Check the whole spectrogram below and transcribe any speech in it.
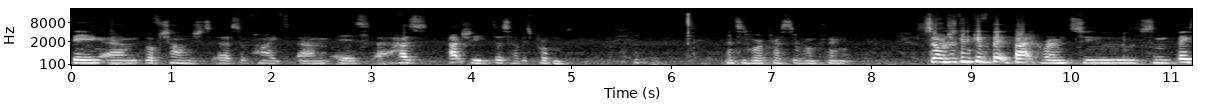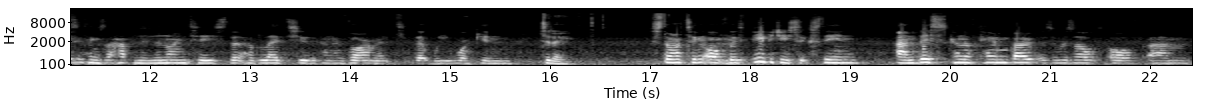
being um, of challenged uh, sort of height um, is uh, has actually does have its problems. And this is where I pressed the wrong thing. So I'm just going to give a bit of background to some basic things that happened in the 90s that have led to the kind of environment that we work in today. Starting off with PPG 16, and this kind of came about as a result of um,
